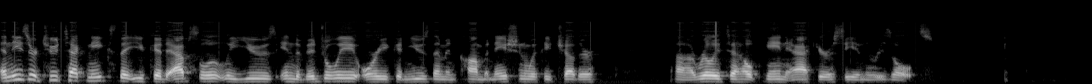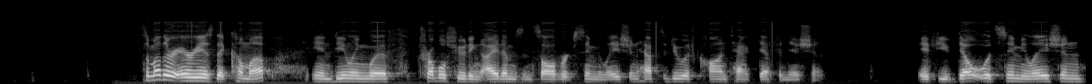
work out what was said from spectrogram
And these are two techniques that you could absolutely use individually or you can use them in combination with each other uh, really to help gain accuracy in the results. Some other areas that come up in dealing with troubleshooting items in SOLIDWORKS simulation have to do with contact definition. If you've dealt with simulation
